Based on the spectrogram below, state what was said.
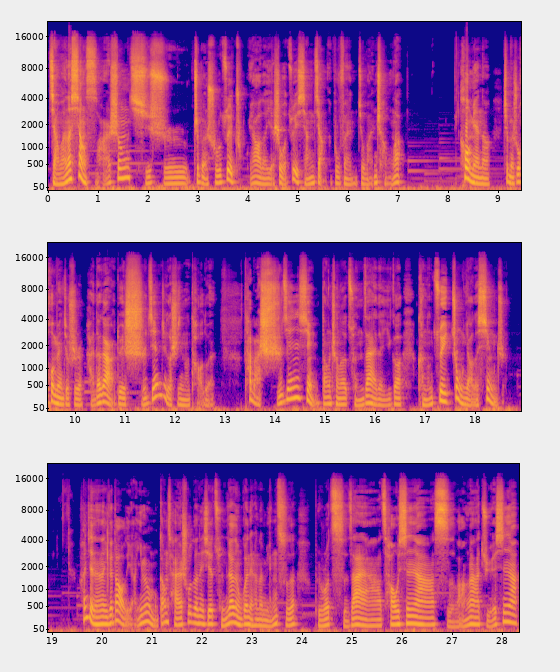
讲完了向死而生，其实这本书最主要的，也是我最想讲的部分就完成了。后面呢，这本书后面就是海德格尔对时间这个事情的讨论，他把时间性当成了存在的一个可能最重要的性质。很简单的一个道理啊，因为我们刚才说的那些存在论观点上的名词，比如说此在啊、操心啊、死亡啊、决心啊、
